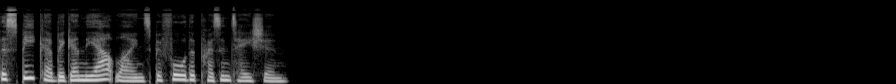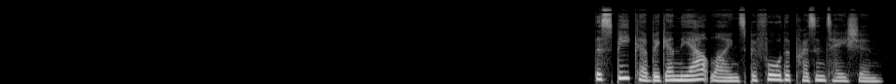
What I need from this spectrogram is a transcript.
The speaker began the outlines before the presentation. The speaker began the outlines before the presentation.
